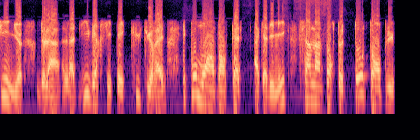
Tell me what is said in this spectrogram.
signe de la, diversité culturelle. Et pour moi, en tant qu'académique, ça m'importe d'autant plus,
